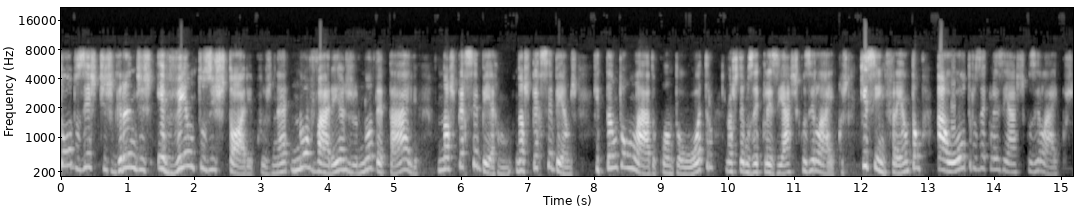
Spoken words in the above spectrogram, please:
todos estes grandes eventos históricos, né, no varejo, no detalhe, nós percebemos, nós percebemos que tanto um lado quanto ao outro, nós temos eclesiásticos e laicos que se enfrentam a outros eclesiásticos e laicos.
